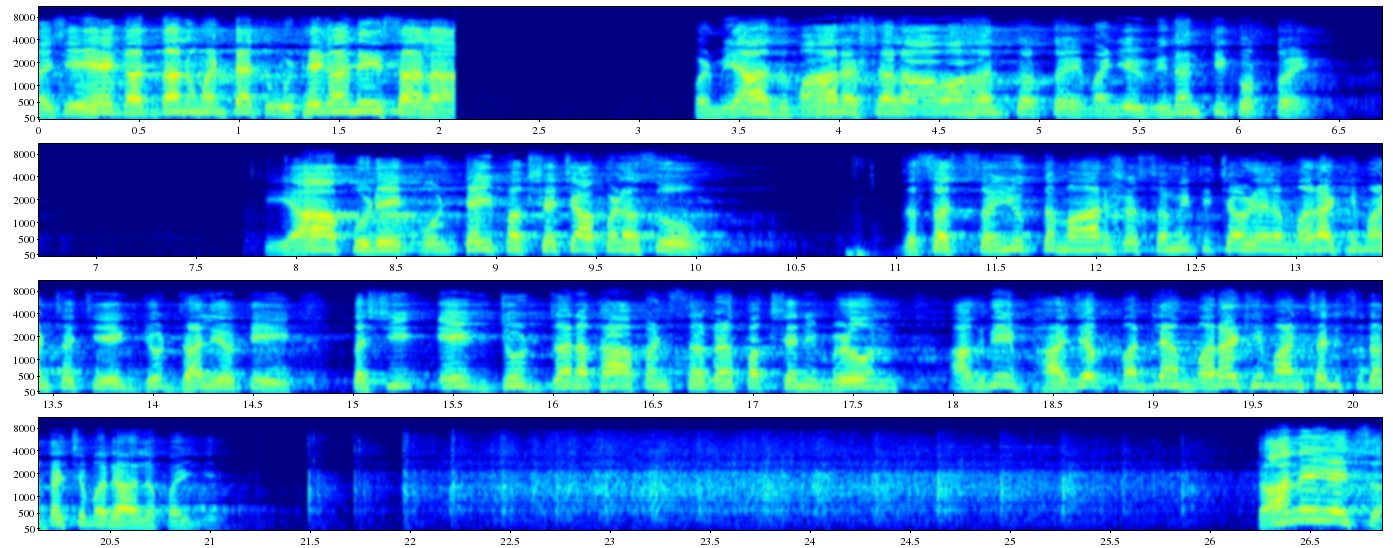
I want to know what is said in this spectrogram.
तसे हे गद्दार म्हणतात उठेगा नाही साला. पण मी आज महाराष्ट्राला आवाहन करतोय म्हणजे विनंती करतोय की यापुढे कोणत्याही पक्षाचे आपण असू जसं संयुक्त महाराष्ट्र समितीच्या वेळेला मराठी माणसाची एकजूट झाली होती तशी एकजूट जर का आपण सगळ्या पक्षांनी मिळून अगदी भाजपमधल्या मराठी माणसांनी सुद्धा त्याच्यामध्ये आलं पाहिजे. का नाही यायचं?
